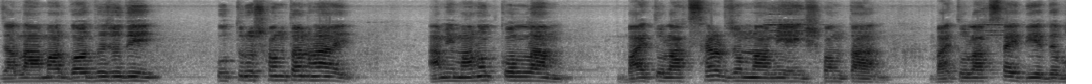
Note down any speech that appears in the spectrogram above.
আল্লাহ, আমার গর্ভে যদি পুত্র সন্তান হয় আমি মানত করলাম বাইতুল আকসার জন্য আমি এই সন্তান। বাইতুল আকসাই দিয়ে দেব,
